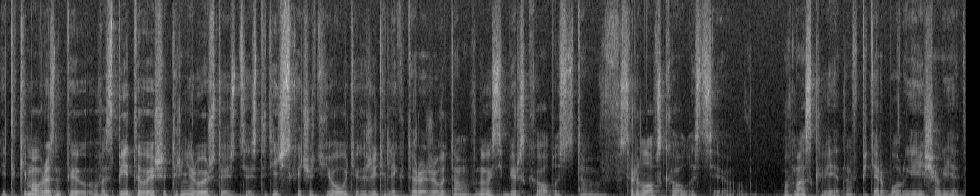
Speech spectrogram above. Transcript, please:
И таким образом ты воспитываешь и тренируешь, то есть эстетическое чутье у тех жителей, которые живут там в Новосибирской области, там в Свердловской области, в Москве, там, в Петербурге, еще где-то.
